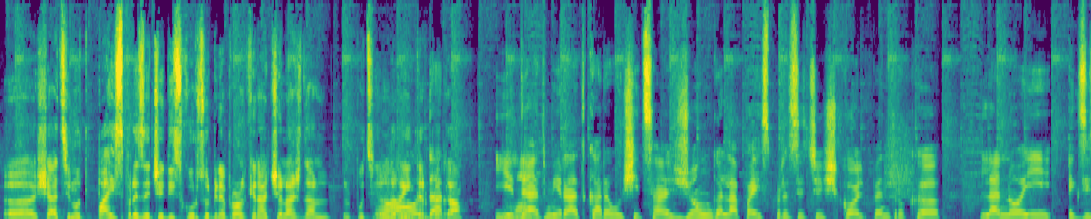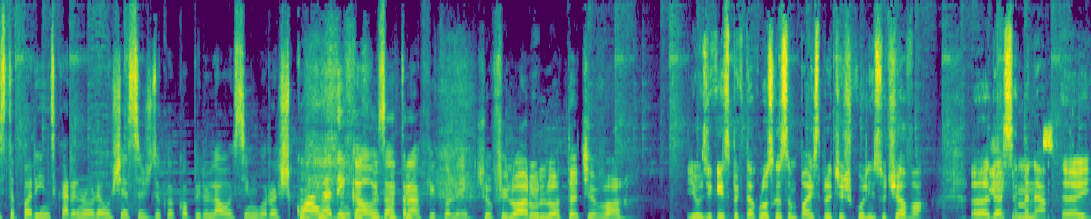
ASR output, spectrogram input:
uh, și a ținut 14 discursuri. Bine, probabil că era același, dar îl, îl puțin îl reinterpreta. dar e Ma. de admirat că a reușit să ajungă la 14 școli, pentru că la noi există părinți care nu reușesc să-și ducă copilul la o singură școală din cauza traficului. Și o fi luat rulotă, ceva. Eu zic că e spectaculos că sunt 14 școli în Suceava. Uh, De asemenea, uh,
